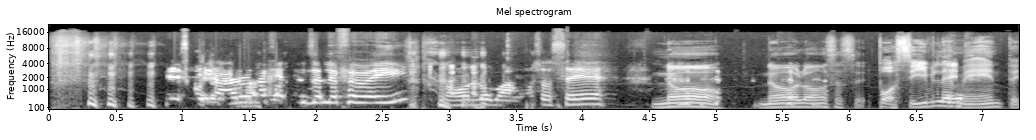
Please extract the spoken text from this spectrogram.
¿Escucharon agentes del FBI? No lo vamos a hacer. no, no lo vamos a hacer. Posiblemente.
